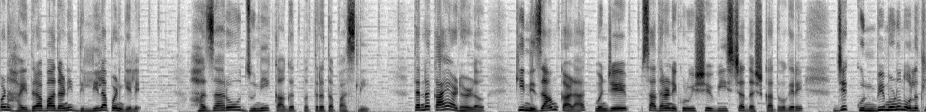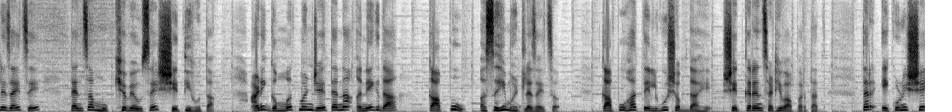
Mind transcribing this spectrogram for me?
पण हैदराबाद आणि दिल्लीला पण गेले. हजारो जुनी कागदपत्र तपासली. त्यांना काय आढळलं? की निजाम काळात म्हणजे साधारण एकोणीसशे वीसच्या दशकात वगैरे जे कुणबी म्हणून ओळखले जायचे त्यांचा मुख्य व्यवसाय शेती होता. आणि गंमत म्हणजे त्यांना अनेकदा कापू असंही म्हटलं जायचं. कापू हा तेलगू शब्द आहे शेतकऱ्यांसाठी वापरतात. तर एकोणीसशे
